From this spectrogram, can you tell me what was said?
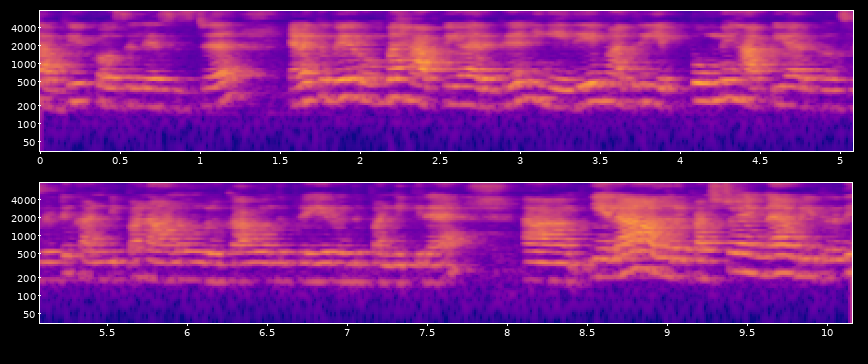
லவ் யூ கௌசல்யா சிஸ்டர் எனக்குமே ரொம்ப ஹாப்பியாக இருக்குது நீங்கள் இதே மாதிரி எப்போவுமே ஹாப்பியாக இருக்குன்னு சொல்லிட்டு கண்டிப்பாக நானும் உங்களுக்காக வந்து ப்ரேயர் வந்து பண்ணிக்கிறேன். ஏன்னா அதோட கஷ்டம் என்ன அப்படின்றது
